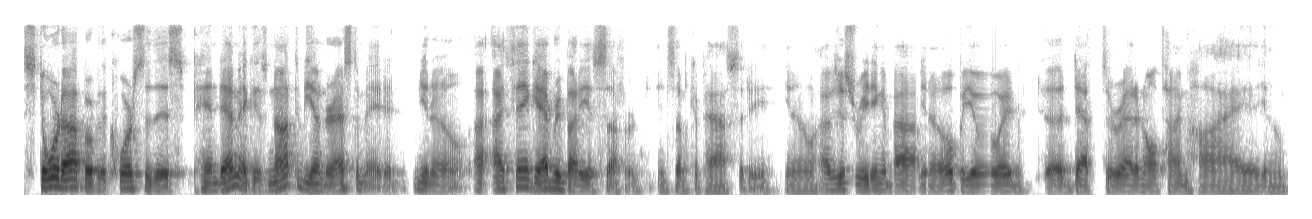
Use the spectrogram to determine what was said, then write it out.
stored up over the course of this pandemic is not to be underestimated. You know, I, I, think everybody has suffered in some capacity. You know, I was just reading about you know opioid uh, deaths are at an all time high. You know,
